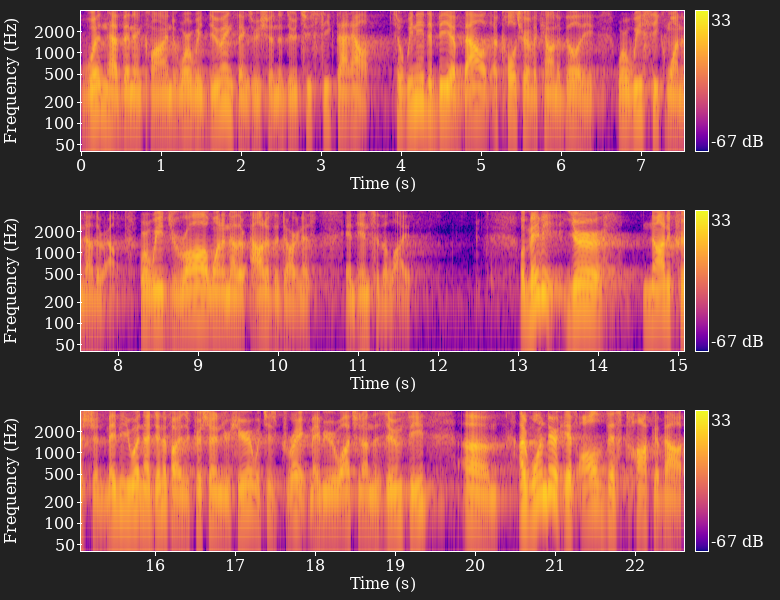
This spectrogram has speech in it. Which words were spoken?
wouldn't have been inclined, were we doing things we shouldn't do, to seek that out. So we need to be about a culture of accountability where we seek one another out, where we draw one another out of the darkness and into the light. Well, maybe you're not a Christian. Maybe you wouldn't identify as a Christian and you're here, which is great. Maybe you're watching on the Zoom feed. Um, I wonder if all this talk about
